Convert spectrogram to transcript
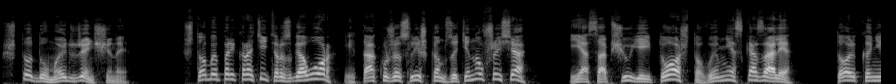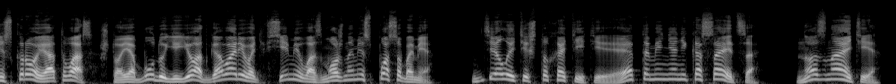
что думают женщины? Чтобы прекратить разговор, и так уже слишком затянувшийся, я сообщу ей то, что вы мне сказали — только не скрою от вас, что я буду ее отговаривать всеми возможными способами. Делайте, что хотите, это меня не касается. Но знайте,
